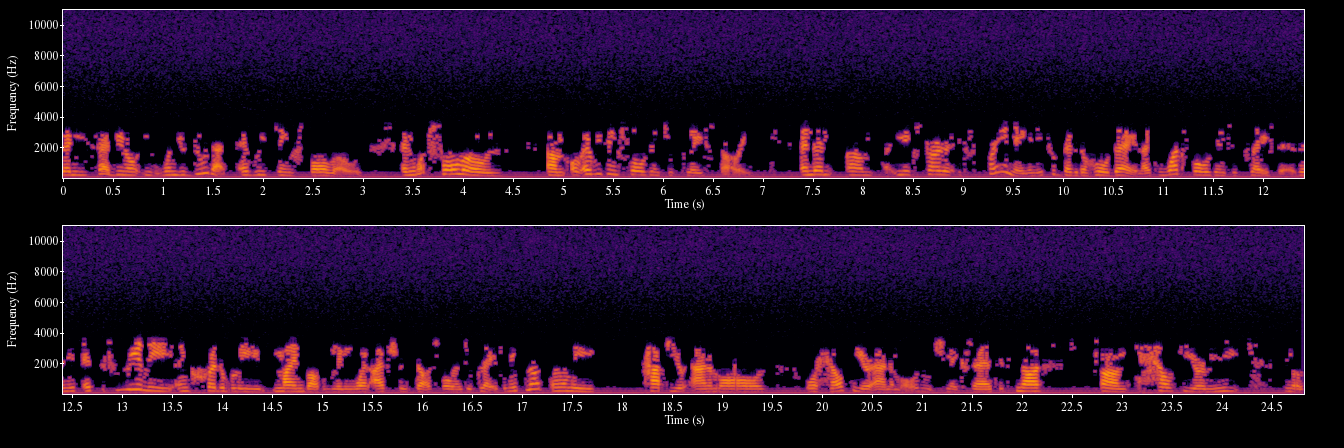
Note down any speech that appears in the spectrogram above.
then he said, you know, when you do that, everything follows. And what follows, um, or everything falls into place. Sorry. And then um, he started explaining, and he took like the whole day, like what falls into places. And it, it's really incredibly mind-boggling what actually does fall into place. And it's not only happier animals or healthier animals, which makes sense. It's not um, healthier meat, you know,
